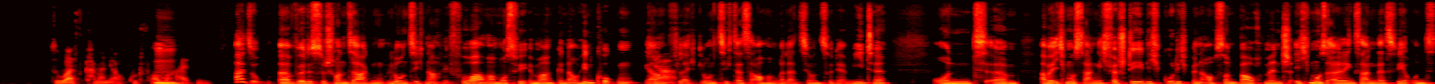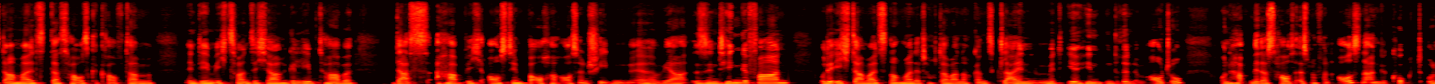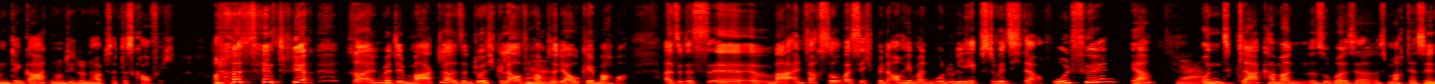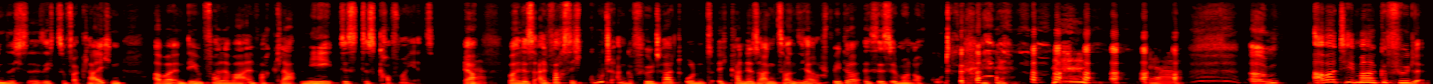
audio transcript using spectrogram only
sowas kann man ja auch gut vorbereiten. Also äh, würdest du schon sagen, lohnt sich nach wie vor. Man muss wie immer genau hingucken. Ja, ja. vielleicht lohnt sich das auch in Relation zu der Miete. Und ähm, aber ich muss sagen, ich verstehe dich gut. Ich bin auch so ein Bauchmensch. Ich muss allerdings sagen, dass wir uns damals das Haus gekauft haben, in dem ich 20 Jahre gelebt habe das habe ich aus dem Bauch heraus entschieden. Äh, wir sind hingefahren, oder ich damals noch, meine Tochter war noch ganz klein, mit ihr hinten drin im Auto und habe mir das Haus erstmal von außen angeguckt und den Garten und den und habe gesagt, das kaufe ich. Und dann sind wir rein mit dem Makler, sind durchgelaufen, ja. haben gesagt, ja, okay, mach mal. Also das äh, war einfach so, was ich bin auch jemand, wo du lebst, du willst dich da auch wohlfühlen, ja. ja. Und klar kann man, super, es ja, macht ja Sinn, sich, sich zu vergleichen, aber in dem Fall war einfach klar, nee, das, das kaufen wir jetzt. Ja, ja, weil es einfach sich gut angefühlt hat und ich kann dir sagen, 20 Jahre später, es ist immer noch gut. ja. ähm, aber Thema Gefühle.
